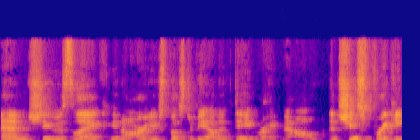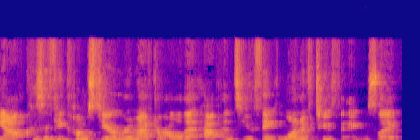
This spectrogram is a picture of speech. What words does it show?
And she was like, you know, aren't you supposed to be on a date right now? And she's freaking out because if he comes to your room after all that happens, you think one of two things like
